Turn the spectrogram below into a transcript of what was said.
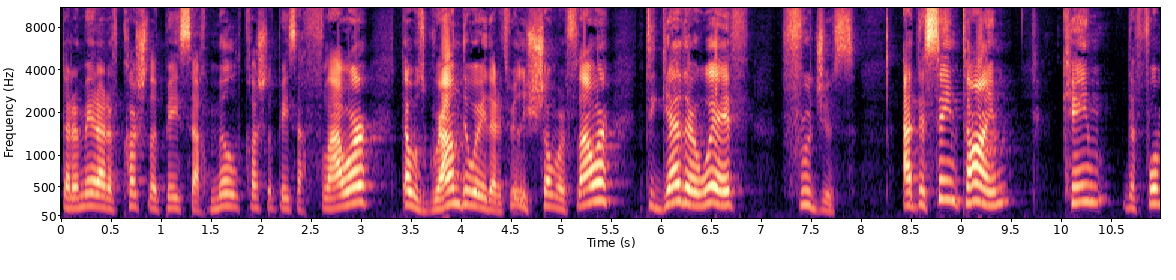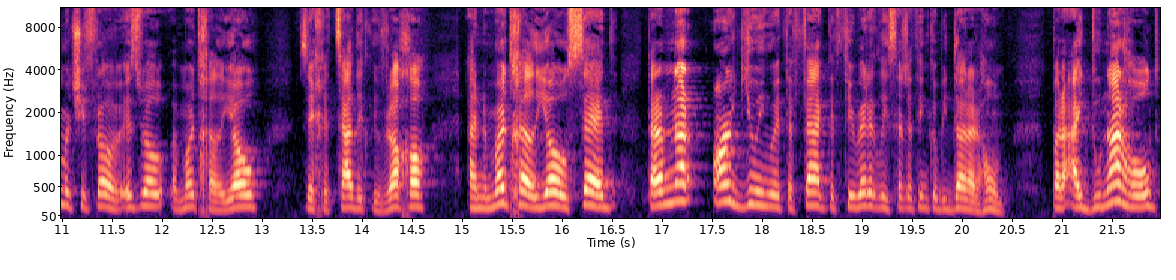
that are made out of kosher Pesach milk, kosher Pesach flour that was ground the way that it's really shomer flour, together with fruit juice. At the same time, came the former chief Rav of Israel, Mordechai Eliyahu, Zecher Tzadik Livracha. And Mordechai Yo said that I'm not arguing with the fact that theoretically such a thing could be done at home, but I do not hold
